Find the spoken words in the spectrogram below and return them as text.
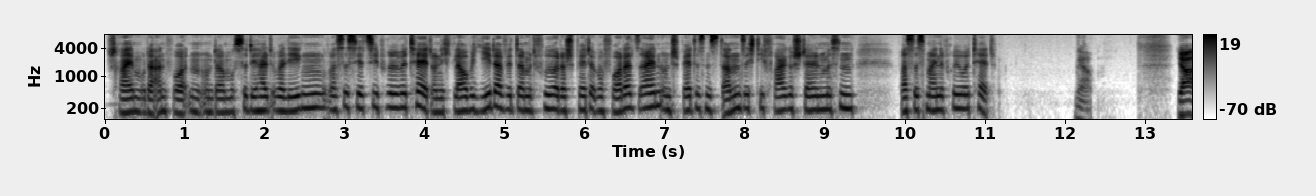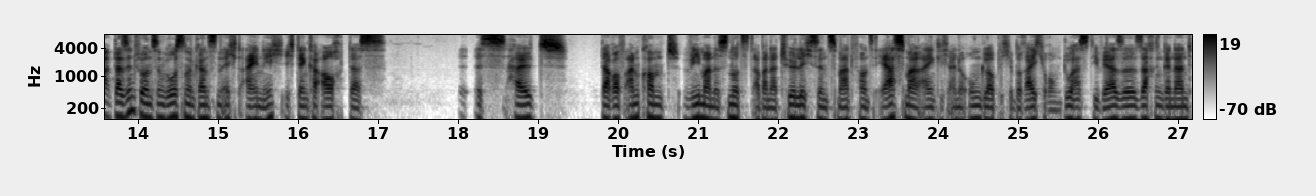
schreiben oder antworten. Und da musst du dir halt überlegen, was ist jetzt die Priorität? Und ich glaube, jeder wird damit früher oder später überfordert sein und spätestens dann sich die Frage stellen müssen, was ist meine Priorität? Ja. Ja, da sind wir uns im Großen und Ganzen echt einig. Ich denke auch, dass es halt darauf ankommt, wie man es nutzt. Aber natürlich sind Smartphones erstmal eigentlich eine unglaubliche Bereicherung. Du hast diverse Sachen genannt.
